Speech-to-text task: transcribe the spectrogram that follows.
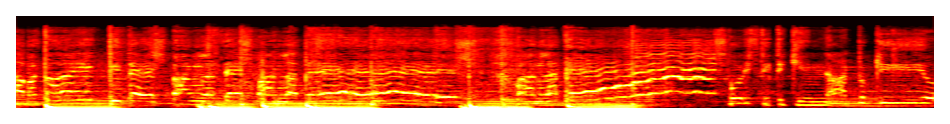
বৃত্তদের খাবার একটি দেশ? বাংলাদেশ বাংলাদেশ বাংলাদেশ। পরিস্থিতি কি নাটকীয়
